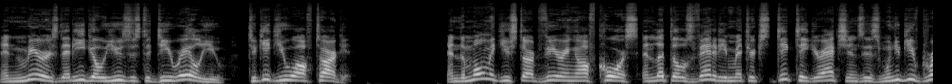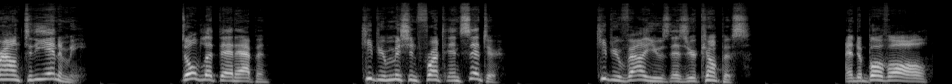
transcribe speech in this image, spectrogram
and mirrors that ego uses to derail you, to get you off target. And the moment you start veering off course and let those vanity metrics dictate your actions is when you give ground to the enemy. Don't let that happen. Keep your mission front and center. Keep your values as your compass. And above all,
